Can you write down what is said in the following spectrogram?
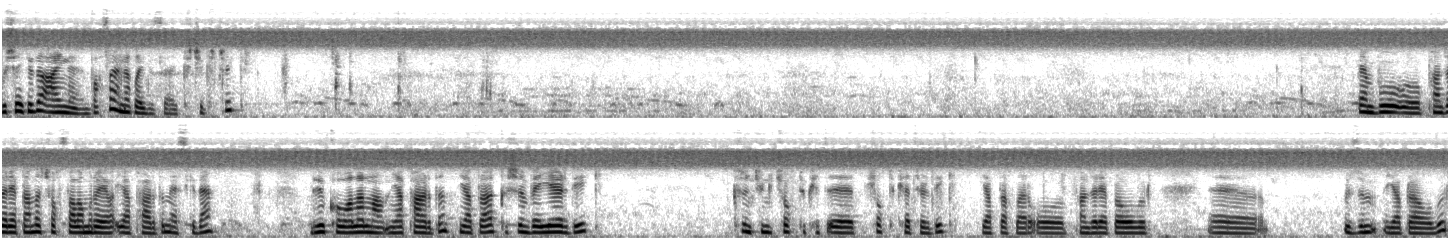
Bu şekilde aynı. Baksana ne kadar güzel küçük küçük. Ben bu e, pancar yaprağında çok salamura ya- yapardım eskiden. Büyük kovalarla yapardım. Yaprağı kışın ve yerdik. Kışın çünkü çok tüket e, çok tüketirdik. Yapraklar o pancar yaprağı olur. e, üzüm yaprağı olur.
